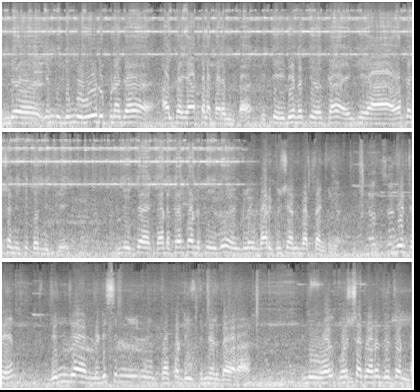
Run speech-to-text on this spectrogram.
ಇಂದು ಎಂಗು ದುಂಬು ಊಡು ಪುಣಗ ಅಲ್ಪ ಯಾಪಲ ಪರಮಿತ ಇತ್ತೆ ಇಡೇ ಬತ್ತಿ ಹೋಗ ಎಂಗೆ ಆ ಅವಕಾಶ ನಿಂತಿಕೊಂಡಿಚ್ಚಿ ಇನ್ನು ಇತ್ತೆ ಕೊಡ ಪೇಪರ್ ತಿಂದು ಎಂಗ್ಲು ಭಾರಿ ಖುಷಿ ಅಂತ ಬರ್ತಾ ಎಂಗ್ಲು ಇಂದಿತ್ತೆ ಜಿಂಜ ಮೆಡಿಸಿನ್ ಪ್ರಾಪರ್ಟಿ ತಿನ್ನರ್ದವರ ಇನ್ನು ವರ್ಷದವರ ದಿತ್ತೊಂಡ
